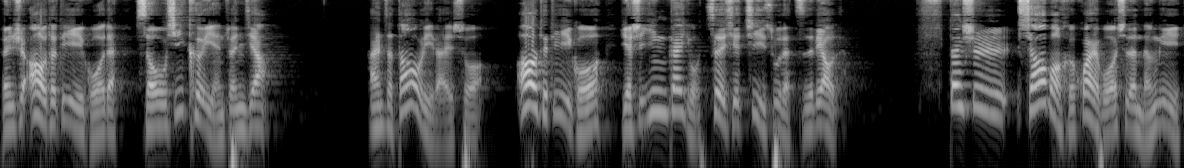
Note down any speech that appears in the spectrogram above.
本是奥特帝国的首席科研专家，按照道理来说，奥特帝国也是应该有这些技术的资料的。但是小宝和怪博士的能力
